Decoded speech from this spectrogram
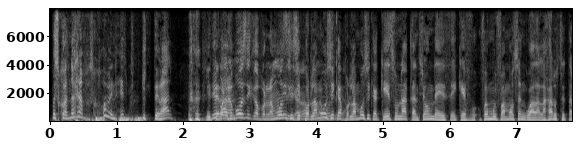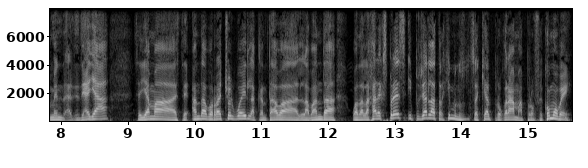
Pues cuando éramos jóvenes, literal. literal. por la música, por la música. Sí, sí, por, la, música, por la música, que es una canción de, que fue muy famosa en Guadalajara. Usted también, desde allá, se llama este, Anda Borracho el Güey, la cantaba la banda Guadalajara Express y pues ya la trajimos nosotros aquí al programa, profe. ¿Cómo ve?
